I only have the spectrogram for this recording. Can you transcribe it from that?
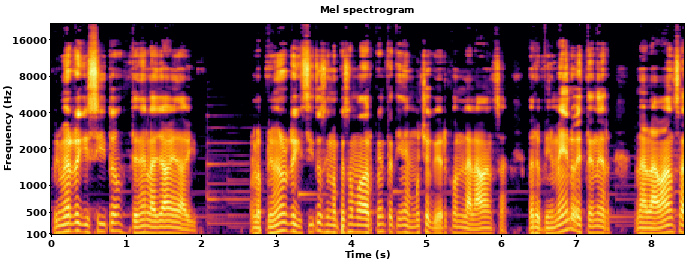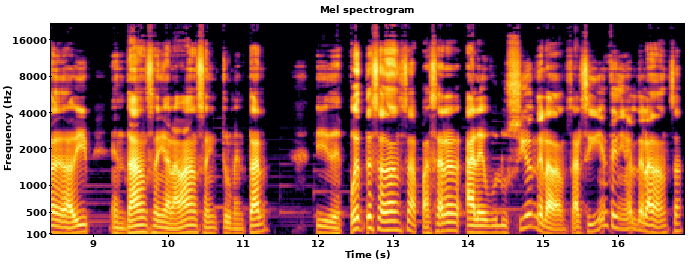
Primer requisito, tener la llave de David. Los primeros requisitos, si nos empezamos a dar cuenta, tienen mucho que ver con la alabanza. Pero el primero es tener la alabanza de David en danza y alabanza instrumental. Y después de esa danza, pasar a la evolución de la danza, al siguiente nivel de la danza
